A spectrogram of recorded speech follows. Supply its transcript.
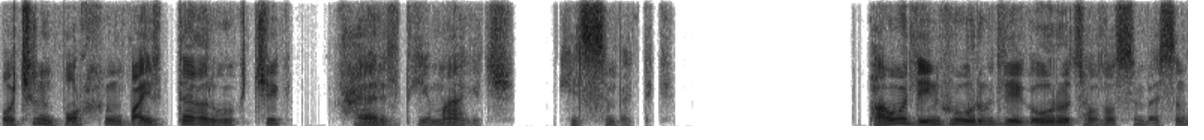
Учир нь бурхан баяртайгаар өгөгчийг хайрладаг юм а гэж хэлсэн байдаг. Паул энэхүү өргөлийг өөрөө цуглуулсан байсан.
